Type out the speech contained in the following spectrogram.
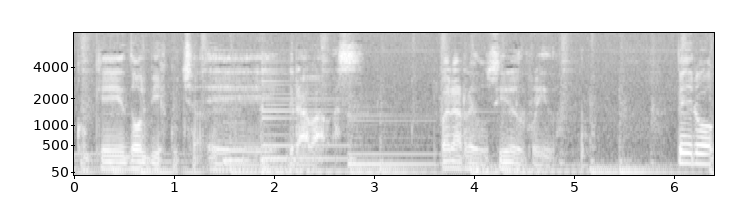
con qué Dolby escucha, eh, grababas para reducir el ruido. Pero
